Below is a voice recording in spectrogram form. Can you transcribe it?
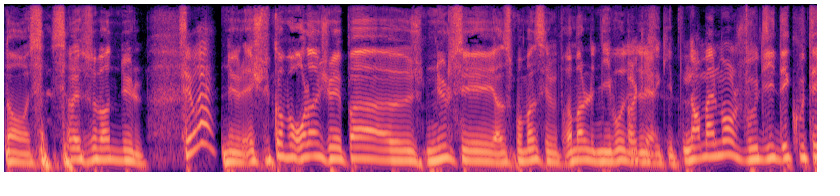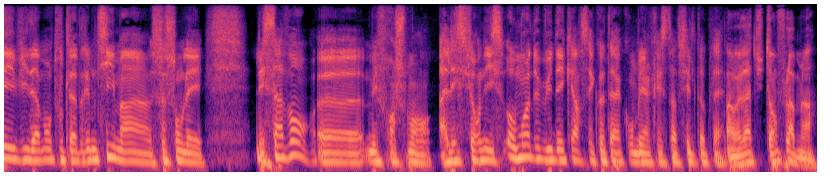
Non, c'est sérieusement nul. C'est vrai? Nul. Et je suis comme Roland, je vais pas. euh, nul, c'est en ce moment, c'est vraiment le niveau des deux équipes. Normalement, je vous dis d'écouter évidemment toute la Dream Team. hein. Ce sont les les savants. Euh, mais franchement, allez sur Nice. Au moins deux buts d'écart, c'est coté à combien, Christophe, s'il te plaît? Ah, là, tu t'enflammes là.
